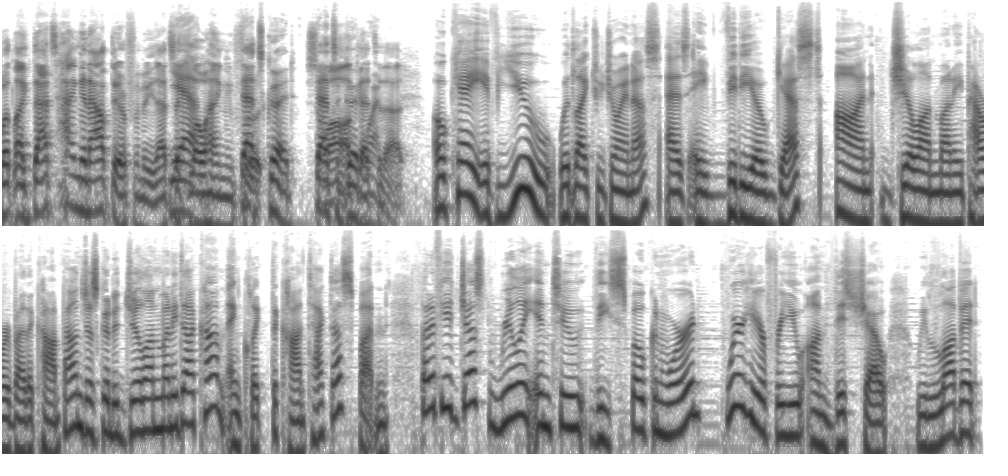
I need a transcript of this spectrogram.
but like that's hanging out there for me. That's Yeah, like low hanging fruit. that's good. So That's a I'll good get one. to that. Okay, if you would like to join us as a video guest on Jill on Money powered by the compound, just go to jillonmoney.com and click the contact us button. But if you're just really into the spoken word, we're here for you on this show. We love it.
